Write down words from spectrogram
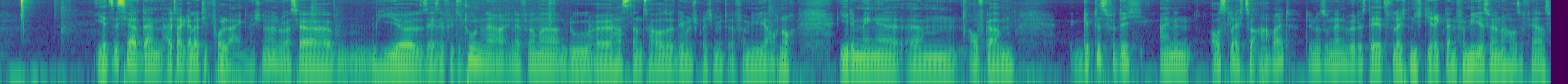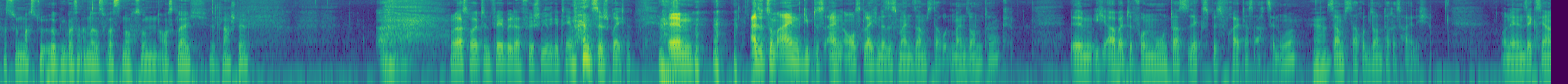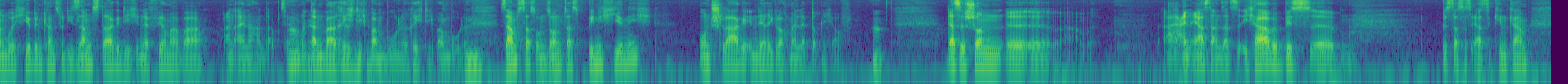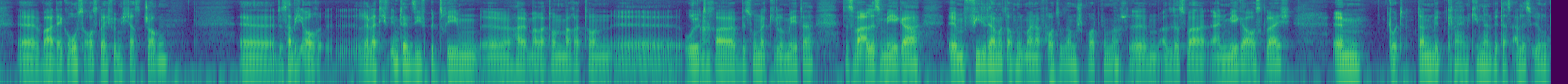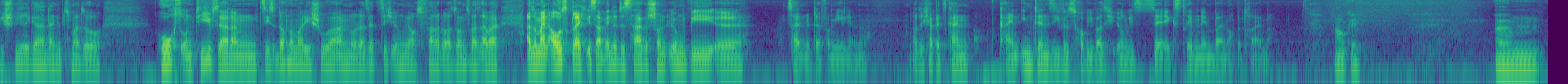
jetzt ist ja dein Alltag relativ voll eigentlich. Ne? Du hast ja mm, hier sehr, sehr viel zu tun in der, in der Firma. Du äh, hast dann zu Hause dementsprechend mit der Familie auch noch jede Menge ähm, Aufgaben. Gibt es für dich einen Ausgleich zur Arbeit, den du so nennen würdest, der jetzt vielleicht nicht direkt deine Familie ist, wenn du nach Hause fährst? Hast du, machst du irgendwas anderes, was noch so einen Ausgleich äh, darstellt? Du hast heute ein Faible dafür, schwierige Themen anzusprechen. ähm, also zum einen gibt es einen Ausgleich und das ist mein Samstag und mein Sonntag. Ähm, ich arbeite von montags 6 bis freitags 18 Uhr. Ja. Samstag und Sonntag ist heilig. Und in den sechs Jahren, wo ich hier bin, kannst du die Samstage, die ich in der Firma war, an einer Hand abzählen. Okay. Und dann war richtig. Bambule, richtig Bambule. Mhm. Samstags und Sonntags bin ich hier nicht und schlage in der Regel auch meinen Laptop nicht auf. Ja. Das ist schon äh, äh, ein erster Ansatz. Ich habe bis, äh, bis das das erste Kind kam, äh, war der große Ausgleich für mich das Joggen. Äh, das habe ich auch relativ intensiv betrieben, äh, Halbmarathon, Marathon, äh, Ultra Stark. bis 100 Kilometer. Das war alles mega. Ähm, viel damals auch mit meiner Frau zusammen Sport gemacht. Ähm, also das war ein mega Ausgleich. Ähm, gut, dann mit kleinen Kindern wird das alles irgendwie schwieriger. Dann gibt es mal so Hochs und Tiefs, ja, dann ziehst du doch nochmal die Schuhe an oder setzt dich irgendwie aufs Fahrrad oder sonst was. Aber also mein Ausgleich ist am Ende des Tages schon irgendwie äh, Zeit mit der Familie. Ne? Also ich habe jetzt kein, kein intensives Hobby, was ich irgendwie sehr extrem nebenbei noch betreibe. Okay. Ähm.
